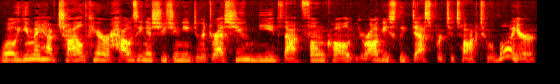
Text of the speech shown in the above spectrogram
Well, you may have childcare or housing issues you need to address. You need that phone call. You're obviously desperate to talk to a lawyer.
